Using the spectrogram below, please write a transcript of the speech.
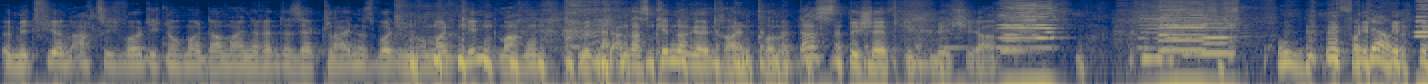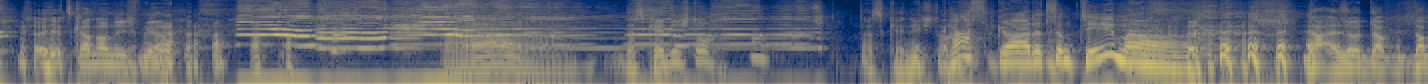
Mit 84 wollte ich noch mal, da meine Rente sehr klein ist, wollte ich noch mal ein Kind machen, damit ich an das Kindergeld rankomme. Das beschäftigt mich, ja. Oh, verkehrt. Jetzt kann er nicht mehr. ah, das kenne ich doch. Das kenne ich doch. Passt gerade zum Thema. ja, also da, da,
